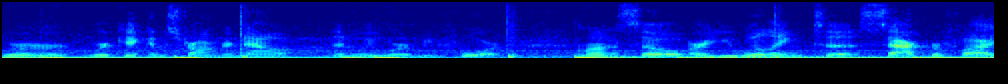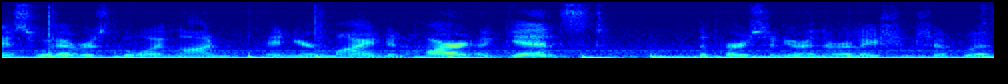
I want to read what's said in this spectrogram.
we're we're kicking stronger now than we were before right. so, are you willing to sacrifice whatever's going on in your mind and heart against the person you're in the relationship with?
